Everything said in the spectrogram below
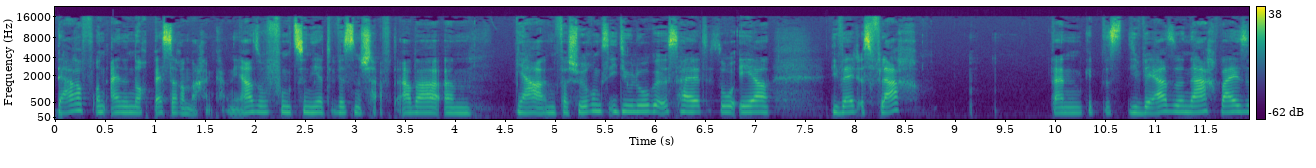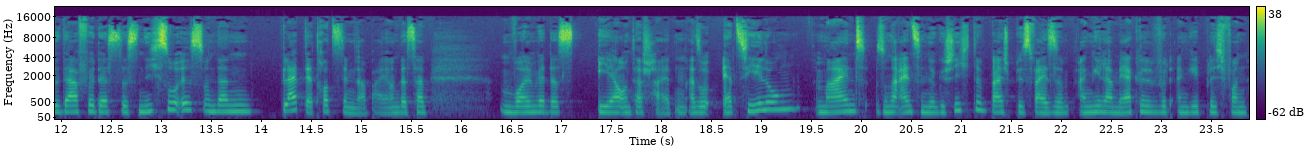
darf und eine noch bessere machen kann. Ja, so funktioniert Wissenschaft. Aber ähm, ja, ein Verschwörungsideologe ist halt so eher die Welt ist flach, dann gibt es diverse Nachweise dafür, dass das nicht so ist und dann bleibt er trotzdem dabei. Und deshalb wollen wir das eher unterscheiden. Also Erzählung meint so eine einzelne Geschichte, beispielsweise Angela Merkel wird angeblich von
